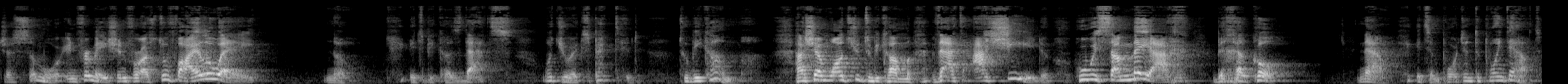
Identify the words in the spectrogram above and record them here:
Just some more information for us to file away? No, it's because that's what you're expected to become. Hashem wants you to become that Ashir who is Sameach Bechelko now, it's important to point out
